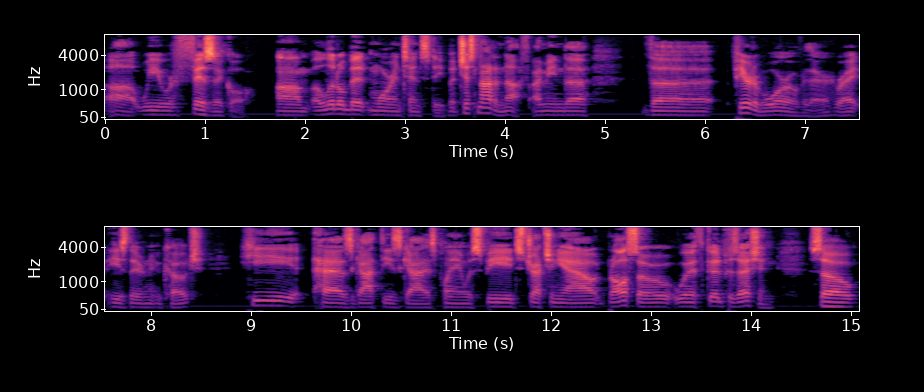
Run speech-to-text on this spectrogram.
Uh, we were physical, um, a little bit more intensity, but just not enough. I mean the the Peter DeBoer over there, right? He's their new coach. He has got these guys playing with speed, stretching you out, but also with good possession. So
